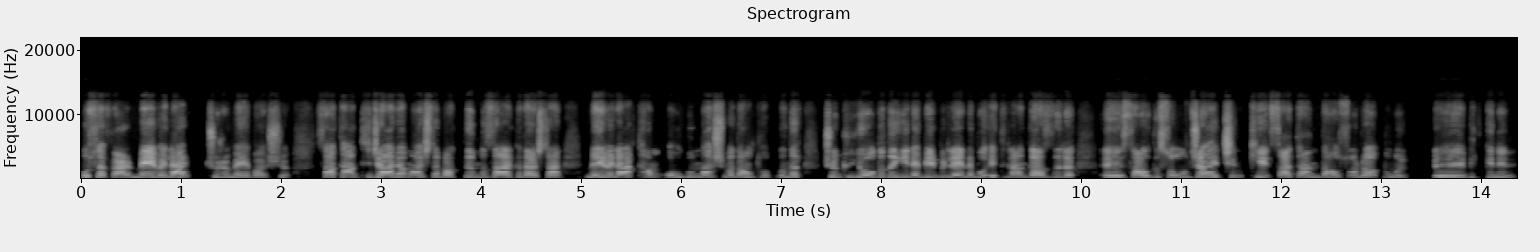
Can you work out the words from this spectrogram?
bu sefer meyveler çürümeye başlıyor. Zaten ticari amaçla baktığımızda arkadaşlar meyveler tam olgunlaşmadan toplanır. Çünkü yolda da yine birbirlerine bu etilen gazları e, salgısı olacağı için ki zaten daha sonra bunu e, bitkinin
